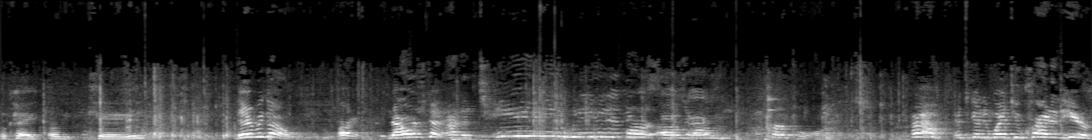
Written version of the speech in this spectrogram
Okay, okay. There we go. All right, now we're just gonna add a teeny weeny part of um purple on it. Ah, it's getting way too crowded here.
